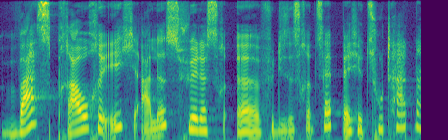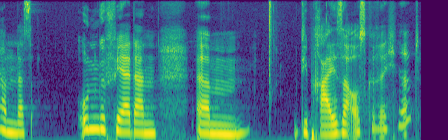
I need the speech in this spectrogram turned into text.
was brauche ich alles für, das, äh, für dieses Rezept, welche Zutaten, haben das ungefähr dann ähm, die Preise ausgerechnet?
